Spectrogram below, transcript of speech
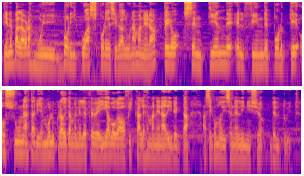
Tiene palabras muy boricuas, por decirlo de alguna manera. Pero se entiende el fin de por qué Osuna estaría involucrado y también el FBI, abogados fiscales de manera directa, así como dice en el inicio del tweet.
